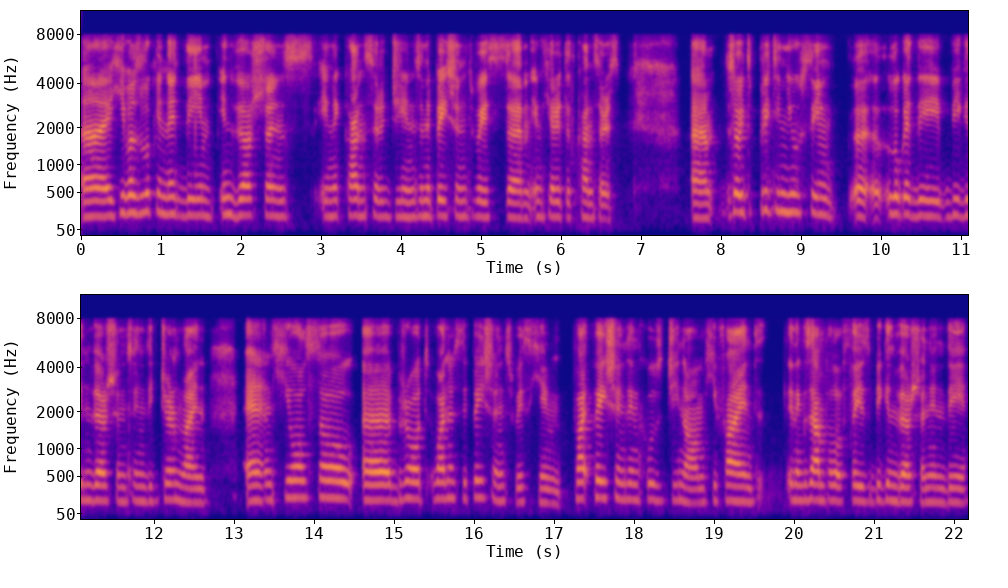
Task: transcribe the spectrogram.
Uh, he was looking at the inversions in the cancer genes in a patient with um, inherited cancers. Um, so it's a pretty new thing. Uh, look at the big inversions in the germline. And he also uh, brought one of the patients with him, patient in whose genome he find an example of this big inversion in the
